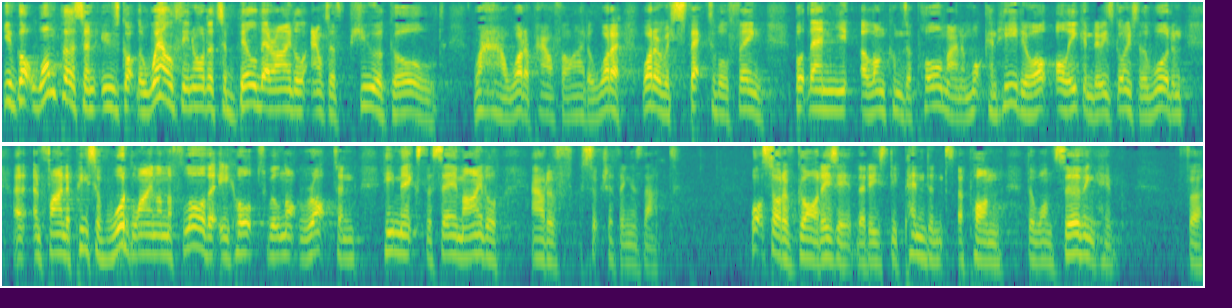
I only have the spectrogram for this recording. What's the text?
You've got one person who's got the wealth in order to build their idol out of pure gold. Wow, what a powerful idol. What a, what a respectable thing. But then you, along comes a poor man, and what can he do? All, all, he can do is go into the wood and, and, and find a piece of wood lying on the floor that he hopes will not rot, and he makes the same idol out of such a thing as that. What sort of God is it that is dependent upon the one serving him for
